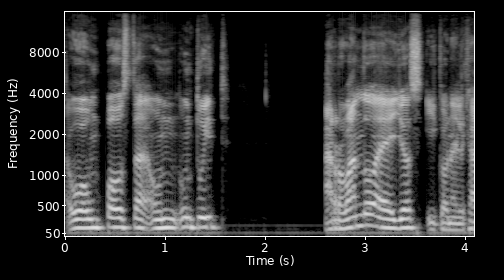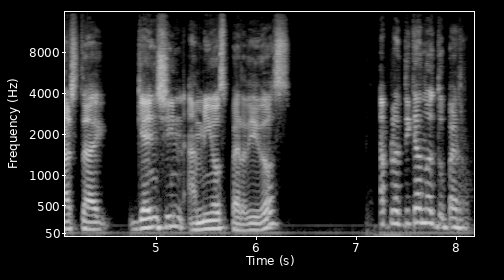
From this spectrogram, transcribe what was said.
o un post, un, un tweet, arrobando a ellos y con el hashtag Genshin Amigos Perdidos, a platicando de tu perro.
